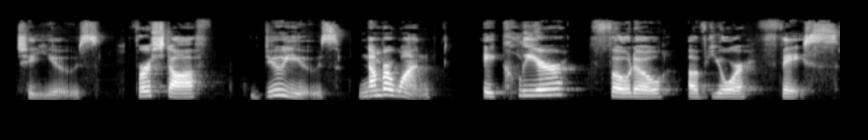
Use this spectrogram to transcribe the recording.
to use. First off, do use number one, a clear photo of your face.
